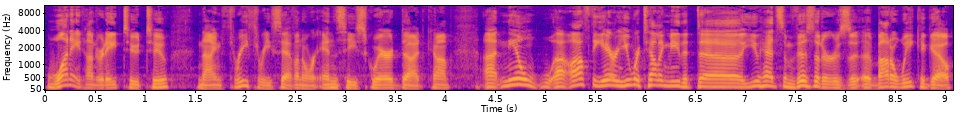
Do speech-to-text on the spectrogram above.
1 800 822 9337 or ncsquared.com. Uh, Neil, uh, off the air, you were telling me that uh, you had some visitors uh, about a week ago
